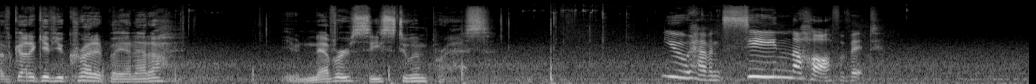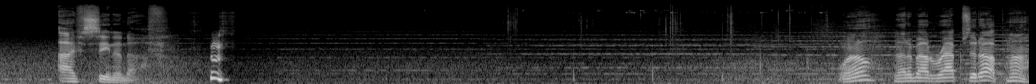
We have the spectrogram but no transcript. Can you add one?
I've got to give you credit, Bayonetta. You never cease to impress. You haven't seen the half of it. I've seen enough. Well, that about wraps it up, huh?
